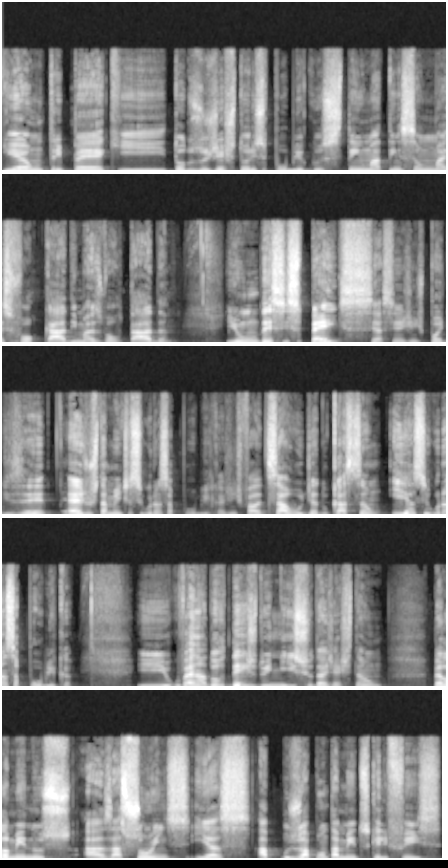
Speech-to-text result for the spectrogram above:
e é um tripé que todos os gestores públicos têm uma atenção mais focada e mais voltada. E um desses pés, se assim a gente pode dizer, é justamente a segurança pública. A gente fala de saúde, educação e a segurança pública. E o governador, desde o início da gestão, pelo menos as ações e as, os apontamentos que ele fez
